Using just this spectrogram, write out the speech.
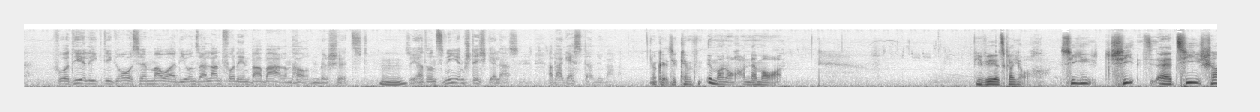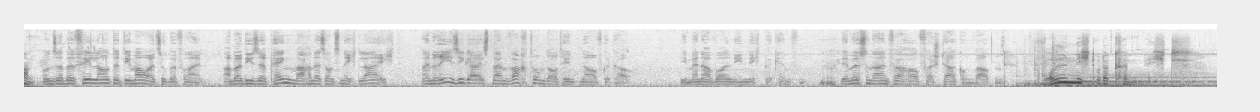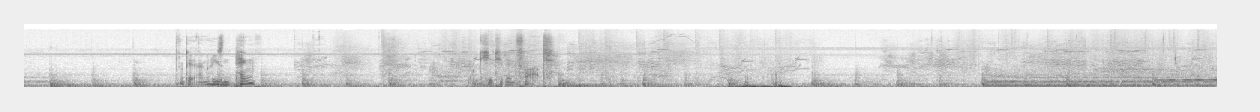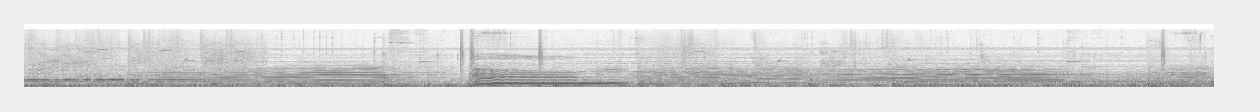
Vor dir liegt die große Mauer, die unser Land vor den Barbarenhorden beschützt. Mhm. Sie hat uns nie im Stich gelassen. Aber gestern über... Okay, sie kämpfen immer noch an der Mauer. Wie wir jetzt gleich auch. Xi, Xi, äh, Xi Shan. Unser Befehl lautet, die Mauer zu befreien. Aber diese Peng machen es uns nicht leicht. Ein riesiger ist beim Wachturm dort hinten aufgetaucht. Die Männer wollen ihn nicht bekämpfen. Wir müssen einfach auf Verstärkung warten. Wollen nicht oder können nicht. Okay, ein riesen Peng. Blockiert hier den Pfad.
